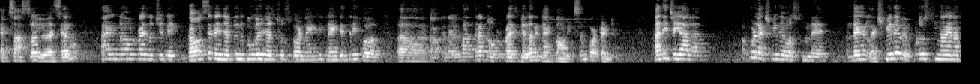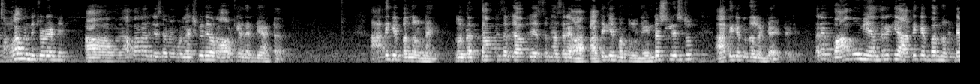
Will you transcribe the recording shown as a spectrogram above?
టెక్సాస్లో యుఎస్ఏ లో. ఆయన నోబెల్ ప్రైజ్ వచ్చింది. కావాల్సి నేను చెప్పింది గూగుల్ చేసి చూసుకోండి. Nineteen ninety three doctor Ravi Batra Nobel prize winner in economics అని కొట్టండి అది చేయాలా? అప్పుడు లక్ష్మీదేవి వస్తుంది. అంతేగాని లక్ష్మీదేవి ఎప్పుడు వస్తుంది ఆయన చాలా మంది చూడండి. ఆ వ్యాపారాలు చేసేటప్పుడు లక్ష్మీదేవి రావట్లేదండి అంటారు. ఆర్థిక ఇబ్బందులు ఉన్నాయి. నువ్వు పెద్ద ఆఫీసర్ జాబ్ చేస్తున్నా సరే ఆర్థిక ఇబ్బందులు ఉన్నాయి. ఇండస్ట్రియలిస్ట్ ఆర్థిక ఇబ్బందులు ఉంటాయి అంటాడు. అరే బాబు మీ అందరికీ ఆర్థిక ఇబ్బందులు ఉంటే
